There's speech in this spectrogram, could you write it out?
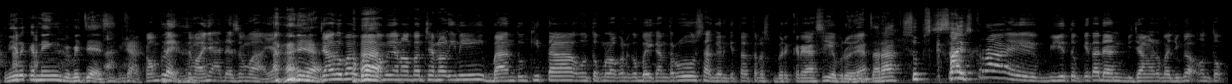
Ini rekening BPJS. Enggak, komplit. Semuanya ada semua ya. Iya. Jangan lupa buat kamu yang nonton channel ini bantu kita untuk melakukan kebaikan terus agar kita terus berkreasi ya, Bro ya. Dengan cara subscribe. Subscribe YouTube kita dan jangan lupa juga untuk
